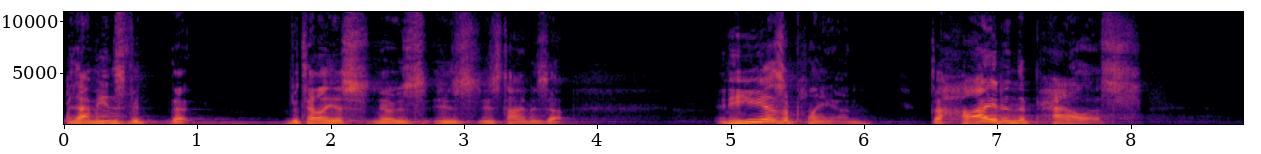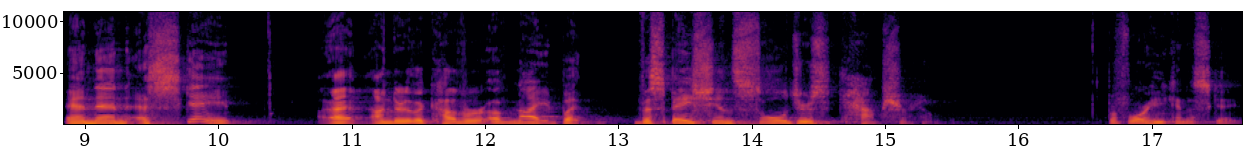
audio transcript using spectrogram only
And that means that Vitellius knows his, his time is up. And he has a plan to hide in the palace and then escape at, under the cover of night. But Vespasian's soldiers capture him before he can escape.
